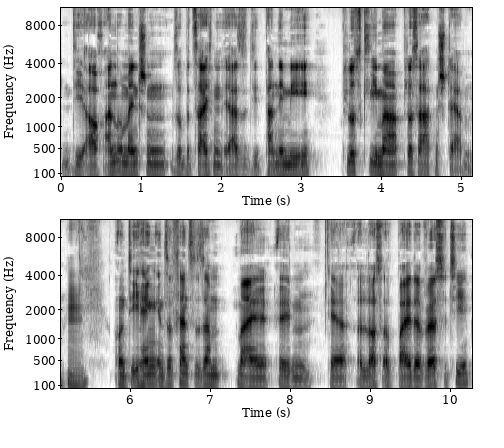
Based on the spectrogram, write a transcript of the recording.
die auch andere Menschen so bezeichnen, also die Pandemie, plus Klima plus Artensterben. Hm. Und die hängen insofern zusammen, weil eben der Loss of Biodiversity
